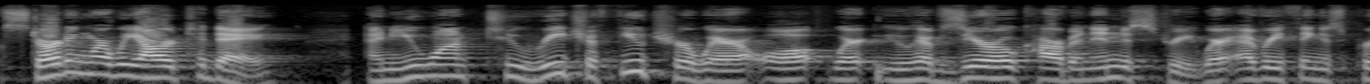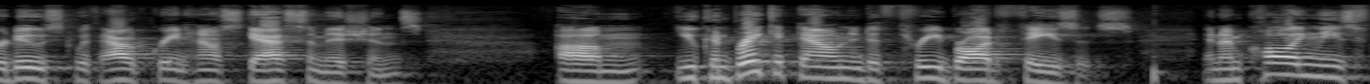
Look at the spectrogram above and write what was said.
starting where we are today and you want to reach a future where, all, where you have zero carbon industry, where everything is produced without greenhouse gas emissions, um, you can break it down into three broad phases. And I'm calling these,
